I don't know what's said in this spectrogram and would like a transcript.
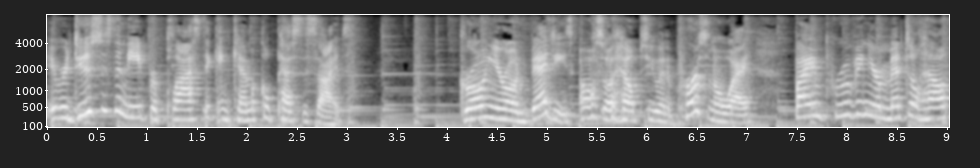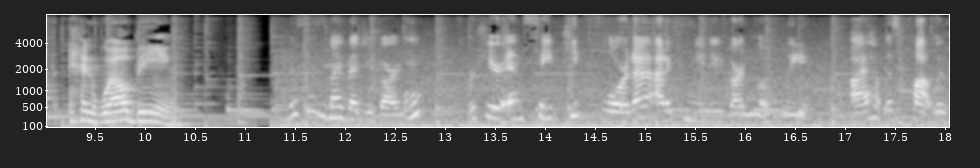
it reduces the need for plastic and chemical pesticides. Growing your own veggies also helps you in a personal way by improving your mental health and well being. This is my veggie garden. We're here in St. Pete, Florida at a community garden locally. I have this plot with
